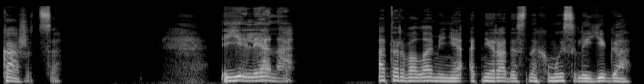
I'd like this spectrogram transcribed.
кажется. «Елена!» — оторвала меня от нерадостных мыслей яга.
